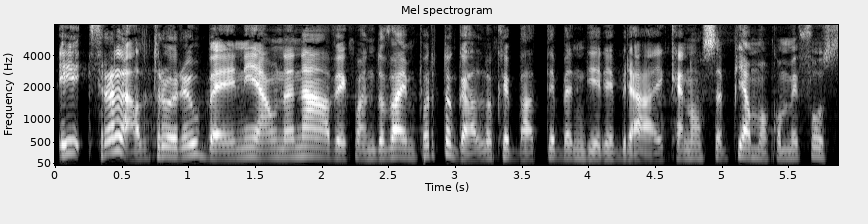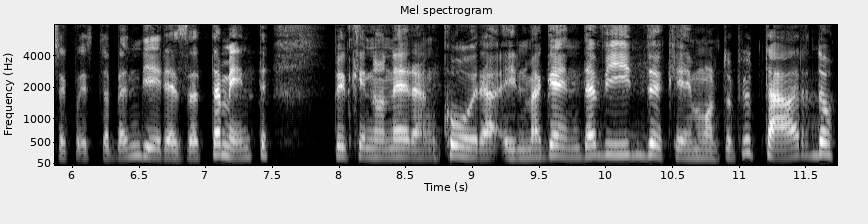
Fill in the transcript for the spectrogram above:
e fra l'altro Reubeni ha una nave quando va in Portogallo che batte bandiera ebraica. Non sappiamo come fosse questa bandiera esattamente perché non era ancora il Maghen David che è molto più tardo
